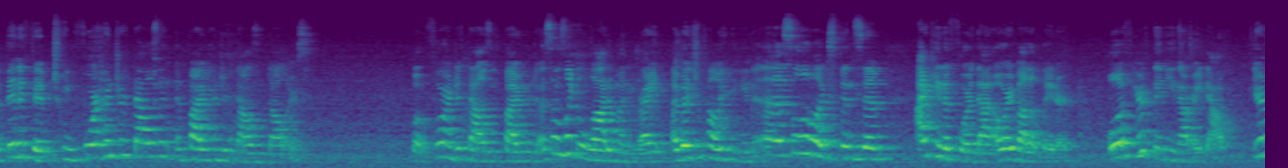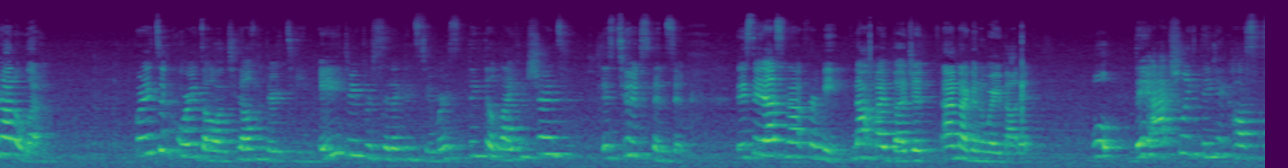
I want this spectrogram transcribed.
a benefit between $400,000 and $500,000 what, 400,000, 500, that sounds like a lot of money, right? I bet you're probably thinking, eh, it's a little expensive, I can't afford that, I'll worry about it later. Well, if you're thinking that right now, you're not alone. According to Corey Dahl in 2013, 83% of consumers think that life insurance is too expensive. They say that's not for me, not my budget, I'm not gonna worry about it. Well, they actually think it costs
